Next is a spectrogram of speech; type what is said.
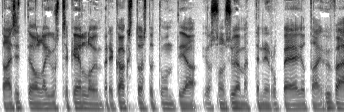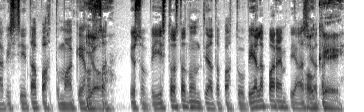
Tai sitten olla just se kello ympäri 12 tuntia. Jos on syömättä, niin rupeaa jotain hyvää vissiin tapahtumaan kehossa. Joo. Jos on 15 tuntia, tapahtuu vielä parempia asioita. Okei.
